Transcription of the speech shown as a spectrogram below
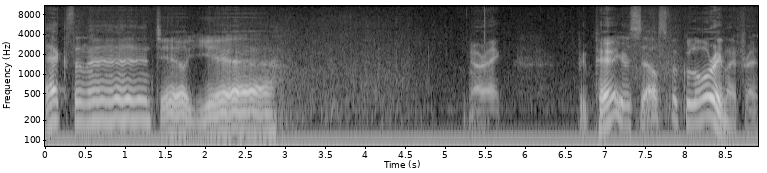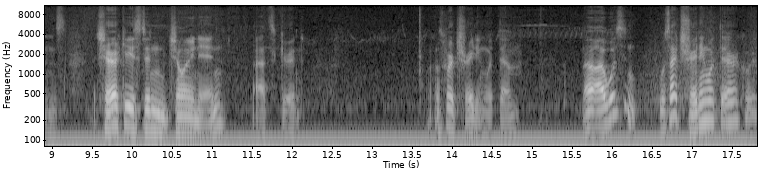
Excellent. Hell yeah. Alright. Prepare yourselves for glory, my friends. The Cherokees didn't join in. That's good. Unless we're trading with them. No, I wasn't... Was I trading with the Iroquois?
